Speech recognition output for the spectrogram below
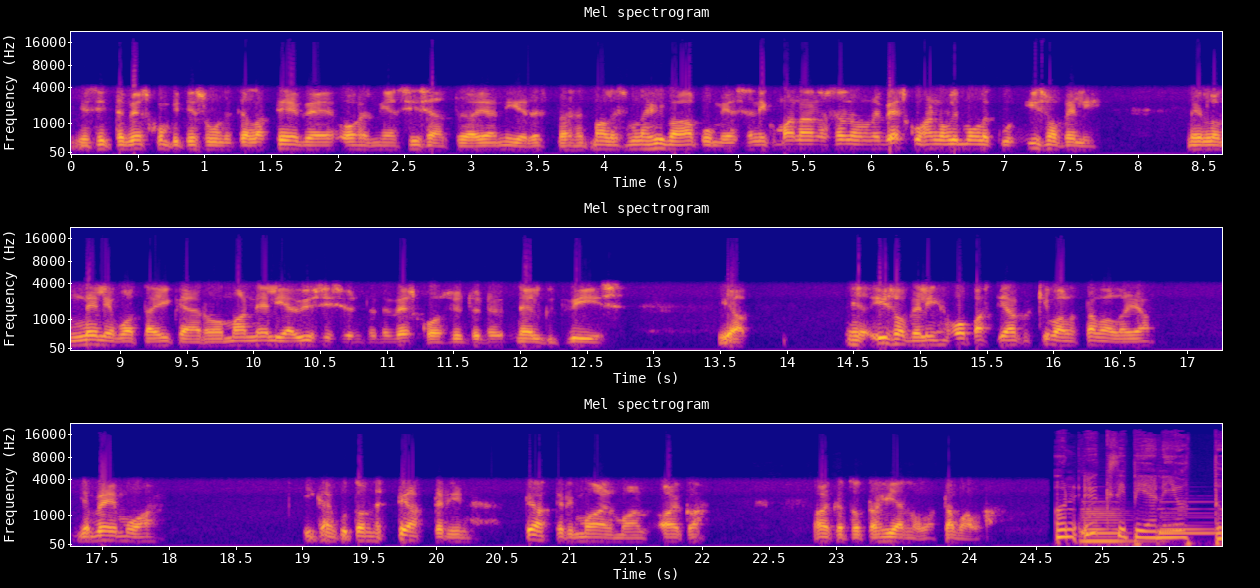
ja sitten Veskun piti suunnitella TV-ohjelmien sisältöä ja niin edespäin. Mä olin semmoinen hyvä apumies ja niin kuin mä oon aina sanonut, niin Veskuhan oli mulle kuin isoveli. Meillä on neljä vuotta ikäeroa. Mä oon neljä ysi syntynyt, Vesku on syntynyt 45. Ja, ja isoveli opasti aika kivalla tavalla ja ja vei mua ikään kuin tuonne teatterin, teatterimaailmaan aika, aika tota hienolla tavalla. On yksi pieni juttu,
